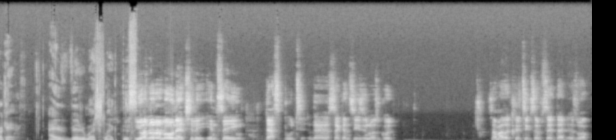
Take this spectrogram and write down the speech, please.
Okay, I very much like this. you are not alone, actually, in saying Das Boot, the second season was good. Some other critics have said that as well.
